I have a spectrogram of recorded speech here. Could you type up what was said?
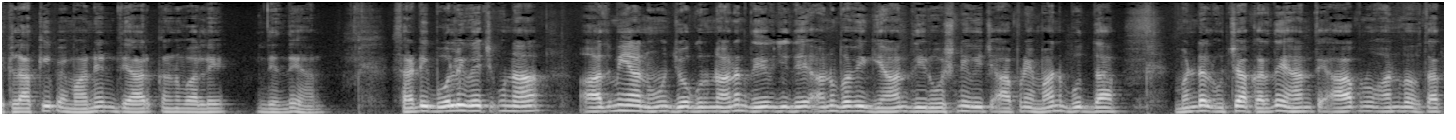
اخلاقی ਪੈਮਾਨੇ ਨੂੰ ਤਿਆਰ ਕਰਨ ਵਾਲੇ ਦਿੰਦੇ ਹਨ ਸਾਡੀ ਬੋਲੀ ਵਿੱਚ ਉਹਨਾਂ ਆਦਮੀਆਂ ਨੂੰ ਜੋ ਗੁਰੂ ਨਾਨਕ ਦੇਵ ਜੀ ਦੇ ਅਨੁਭਵੀ ਗਿਆਨ ਦੀ ਰੋਸ਼ਨੀ ਵਿੱਚ ਆਪਣੇ ਮਨ ਬੁੱਧ ਦਾ ਮੰਡਲ ਉੱਚਾ ਕਰਦੇ ਹਨ ਤੇ ਆਪ ਨੂੰ ਅਨੁਭਵ ਤੱਕ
